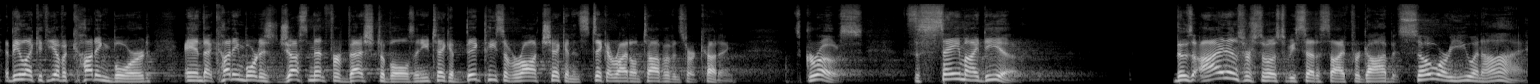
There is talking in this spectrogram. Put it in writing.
It'd be like if you have a cutting board and that cutting board is just meant for vegetables and you take a big piece of raw chicken and stick it right on top of it and start cutting. It's gross. It's the same idea. Those items are supposed to be set aside for God, but so are you and I.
